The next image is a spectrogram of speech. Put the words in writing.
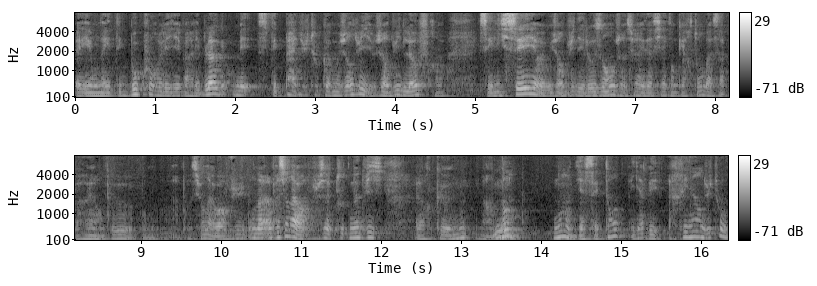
et on a été beaucoup relayé par les blogs, mais c'était pas du tout comme aujourd'hui. Aujourd'hui, l'offre, c'est lissé. Aujourd'hui, des losanges sur les assiettes en carton, bah, ça paraît un peu. On a l'impression d'avoir vu, on a l'impression d'avoir vu ça toute notre vie. Alors que nous, ben non. Non, il y a 7 ans, il n'y avait rien du tout.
